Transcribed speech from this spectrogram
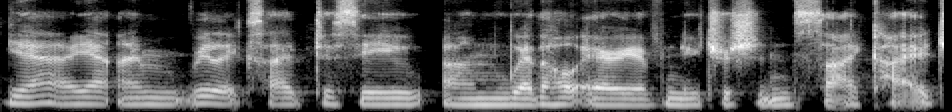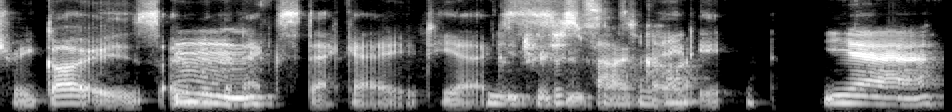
Yeah, yeah, I'm really excited to see um, where the whole area of nutrition psychiatry goes over mm. the next decade. Yeah, nutrition fascinating. Yeah,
